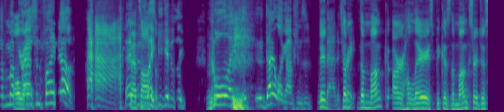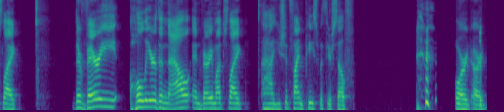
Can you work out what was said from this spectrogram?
shove them up All your of it. ass and find out. That's That's Like awesome. you get like cool like uh, dialogue options with that. It's the, great. The monk are hilarious because the monks are just like they're very holier than thou and very much like ah, you should find peace with yourself, or or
